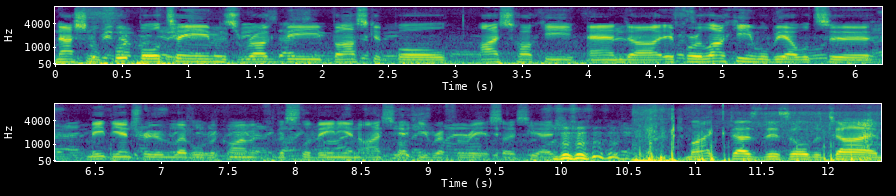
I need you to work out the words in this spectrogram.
national football teams, rugby, basketball, ice hockey, and uh, if we're lucky, we'll be able to meet the entry-level requirement for the Slovenian Ice Hockey Referee Association. Mike does this all the time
